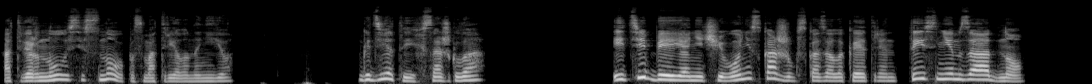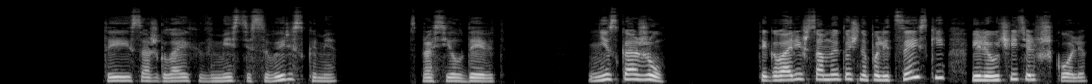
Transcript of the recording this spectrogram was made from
отвернулась и снова посмотрела на нее. «Где ты их сожгла?» «И тебе я ничего не скажу», — сказала Кэтрин. «Ты с ним заодно». «Ты сожгла их вместе с вырезками?» — спросил Дэвид. «Не скажу. Ты говоришь со мной точно полицейский или учитель в школе?»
